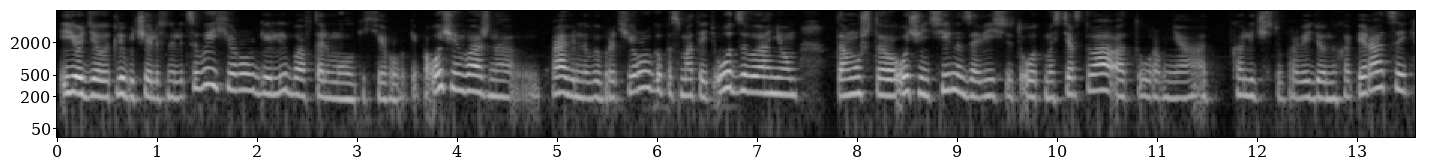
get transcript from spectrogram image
Ее делают либо челюстно-лицевые хирурги, либо офтальмологи-хирурги. Очень важно правильно выбрать хирурга, посмотреть отзывы о нем, потому что очень сильно зависит от мастерства, от уровня от количества проведенных операций,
